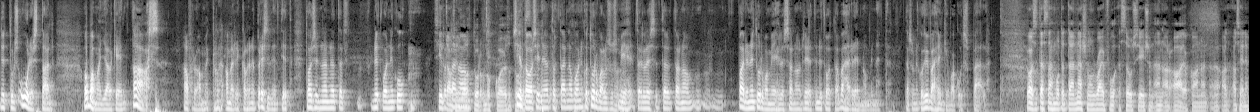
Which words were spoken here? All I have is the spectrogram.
nyt tulisi uudestaan Obaman jälkeen taas afroamerikkalainen presidentti. Että toisinaan, että nyt voi niin kuin, Siltä tota, osin no, tur- nukkua jos Siltä osin, että tota, no, voi niin turvallisuusmiehille, tota, no, Bidenin turvamiehille sanoa, että nyt voi ottaa vähän rennommin, että tässä on niin hyvä henkivakuutus päällä. Joo, se tässä muuten tämä National Rifle Association, NRA, joka on aseiden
